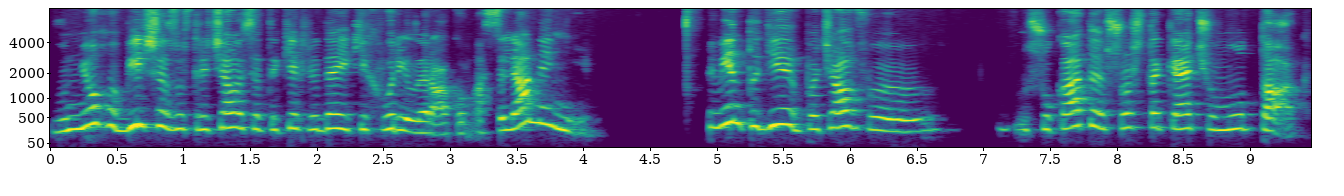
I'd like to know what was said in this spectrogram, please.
в, нього більше зустрічалося таких людей, які хворіли раком, а селяни ні. Він тоді почав е, шукати, що ж таке, чому так.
